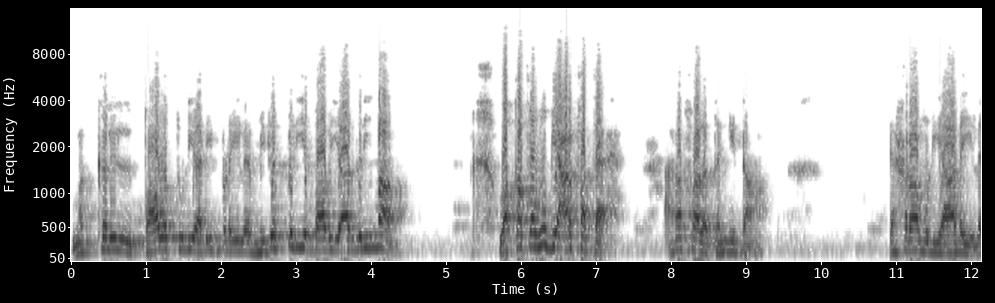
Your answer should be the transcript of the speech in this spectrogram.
மக்களில் பாவத்துடைய அடிப்படையில மிகப்பெரிய பாவி யார் தெரியுமா? அரபால தங்கிட்டான். எஹ்ராமுடைய ஆடையில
